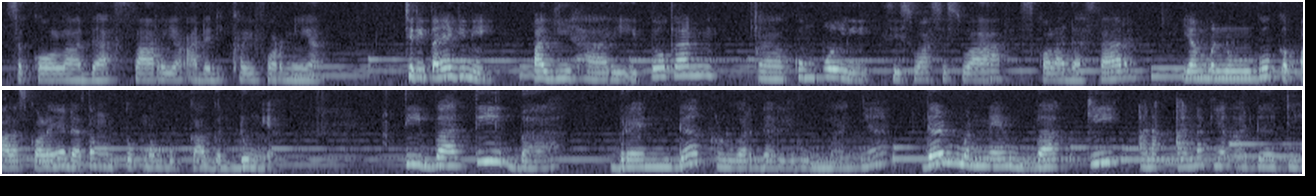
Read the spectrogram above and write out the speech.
sekolah dasar yang ada di California ceritanya gini pagi hari itu kan uh, kumpul nih siswa-siswa sekolah dasar yang menunggu kepala sekolahnya datang untuk membuka gedung ya tiba-tiba Brenda keluar dari rumahnya dan menembaki anak-anak yang ada di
